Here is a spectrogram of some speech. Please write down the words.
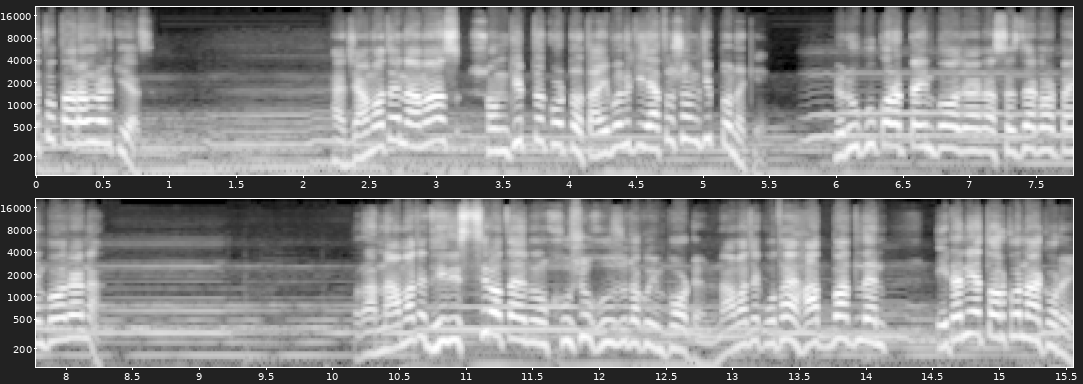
এত তাড়াহুড়ার কি আছে? হ্যাঁ জামাতে নামাজ সংক্ষিপ্ত করতো, তাই বলে কি এত সংক্ষিপ্ত নাকি? রুকু করার টাইম পাওয়া যায় না, সেজদা করার টাইম পাওয়া যায় না। নামাজে ধীর স্থিরতা এবং খুশু খুশুটা খুব ইম্পর্টেন্ট নামাজে কোথায় হাত বাঁধলেন, এটা নিয়ে তর্ক না করে।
